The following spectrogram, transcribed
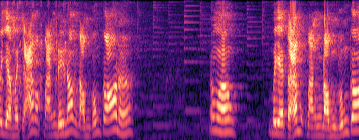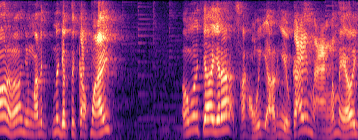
bây giờ mày trả mặt bằng đi nó đồng cũng có nữa. Đúng không? Bây giờ trả mặt bằng đồng cũng có nữa nhưng mà nó, nó giật tiền cọc mày. Ông nó chơi vậy đó xã hội bây giờ nó nhiều cái màng lắm mày ơi.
